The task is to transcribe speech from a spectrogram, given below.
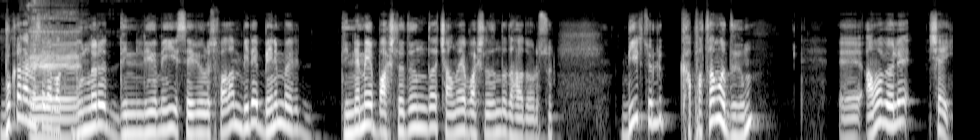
Bu kadar mesela Ee, bak bunları dinlemeyi seviyoruz falan. Bir de benim böyle dinlemeye başladığında, çalmaya başladığında daha doğrusu bir türlü kapatamadığım e, ama böyle şey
